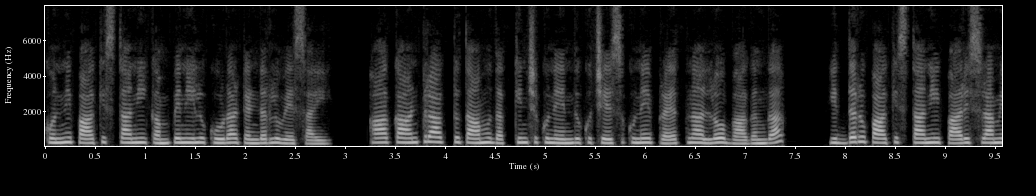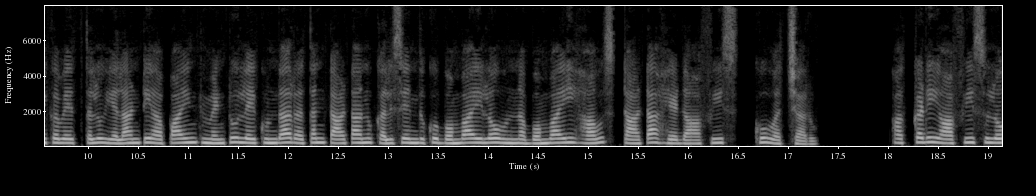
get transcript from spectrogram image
కొన్ని పాకిస్తానీ కంపెనీలు కూడా టెండర్లు వేశాయి. ఆ కాంట్రాక్టు తాము దక్కించుకునేందుకు చేసుకునే ప్రయత్నాల్లో భాగంగా ఇద్దరు పాకిస్తానీ పారిశ్రామికవేత్తలు ఎలాంటి అపాయింట్మెంటు లేకుండా రతన్ టాటాను కలిసేందుకు బొంబాయిలో ఉన్న బొంబాయి హౌస్ టాటా హెడ్ ఆఫీస్కు వచ్చారు. అక్కడి ఆఫీసులో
